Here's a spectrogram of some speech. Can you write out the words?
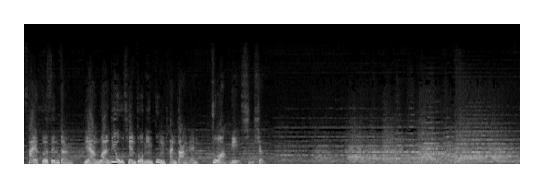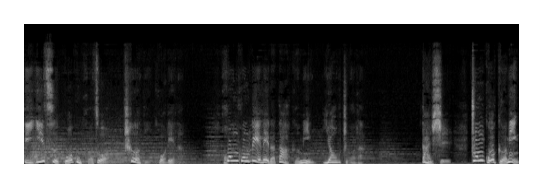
蔡和森等两万六千多名共产党人壮烈牺牲。第一次国共合作彻底破裂了，轰轰烈烈的大革命夭折了。但是，中国革命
